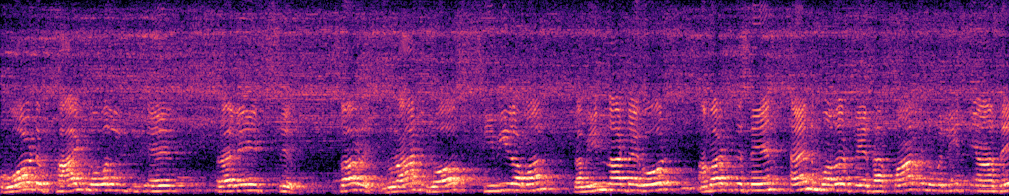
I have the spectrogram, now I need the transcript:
world five Nobel sir, नुराज घोष C V Raman Rabindranath Tagore Amartya Sen and mother Teresa, पाँच नोबलिस्ट यहाँ से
